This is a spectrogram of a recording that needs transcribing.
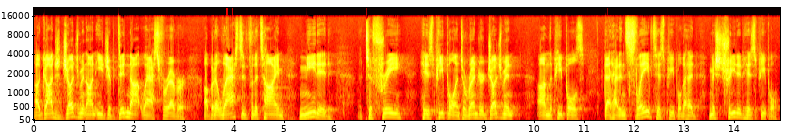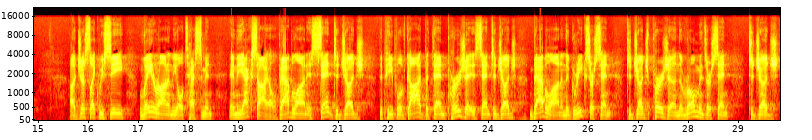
Uh, God's judgment on Egypt did not last forever, uh, but it lasted for the time needed to free his people and to render judgment on the peoples that had enslaved his people, that had mistreated his people. Uh, just like we see later on in the Old Testament, in the exile, Babylon is sent to judge the people of God, but then Persia is sent to judge Babylon, and the Greeks are sent to judge Persia, and the Romans are sent to judge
